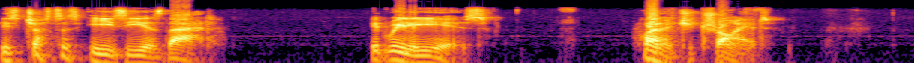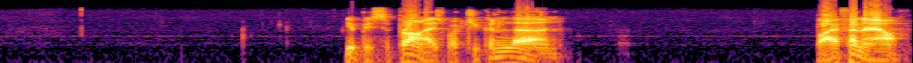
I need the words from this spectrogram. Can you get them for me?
is just as easy as that. It really is. Why don't you try it? You'd be surprised what you can learn. Bye for now.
